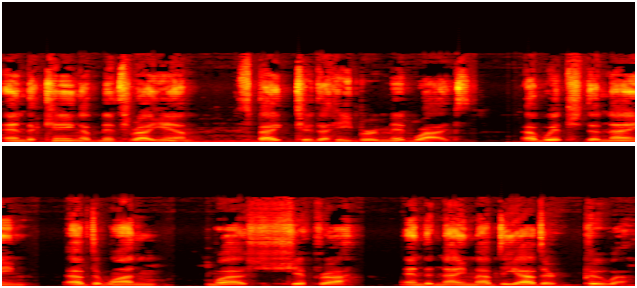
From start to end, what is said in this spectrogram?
And the king of Mitzrayim spake to the Hebrew midwives, of which the name of the one was Shiphrah, and the name of the other Puah.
